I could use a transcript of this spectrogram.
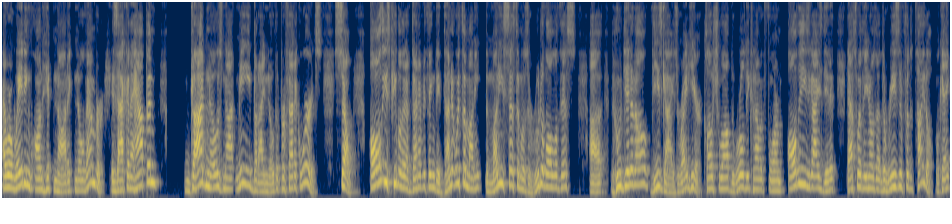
and we're waiting on hypnotic November. Is that going to happen? God knows, not me, but I know the prophetic words. So, all these people that have done everything, they've done it with the money. The money system was the root of all of this. Uh, who did it all? These guys right here Klaus Schwab, the World Economic Forum, all these guys did it. That's what you know the, the reason for the title. Okay.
